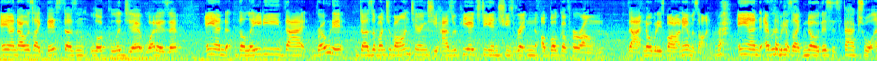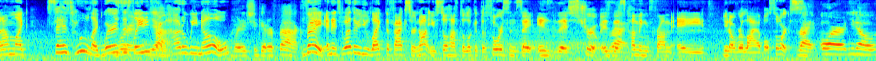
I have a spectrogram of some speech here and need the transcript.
and i was like this doesn't look legit. What is it? And the lady that wrote it does a bunch of volunteering. She has her phd and she's written a book of her own that nobody's bought on amazon. Right. and everybody's like no this is factual. And i'm like says who like where is this lady yeah. from how do we know where did she get her facts? Right, and it's whether you like the facts or not, you still have to look at the source and say, is this true? Is Right. this coming from a, you know, reliable source? Right. Or, you know,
